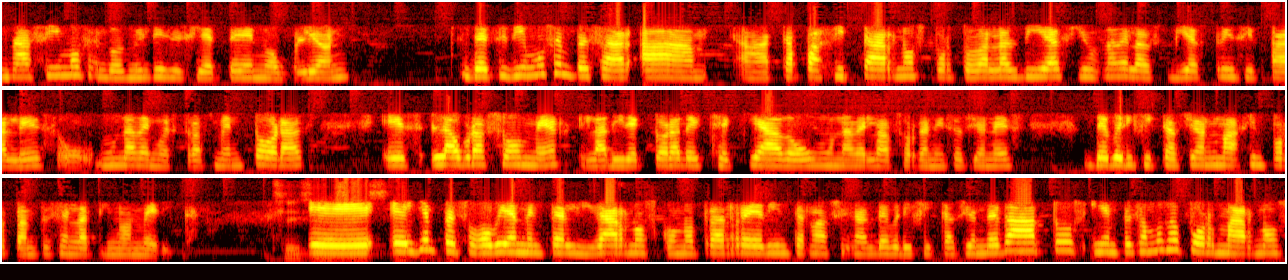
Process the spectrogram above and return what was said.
nacimos en 2017 en Nuevo León, decidimos empezar a, capacitarnos por todas las vías y una de las vías principales o una de nuestras mentoras es Laura Sommer, la directora de Chequeado, una de las organizaciones de verificación más importantes en Latinoamérica. Eh, ella empezó obviamente a ligarnos con otra red internacional de verificación de datos y empezamos a formarnos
